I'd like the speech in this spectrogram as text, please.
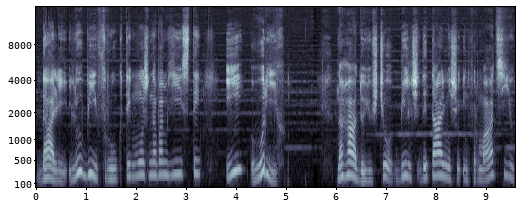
Далі любі фрукти можна вам їсти і горіх. Нагадую, що більш детальнішу інформацію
